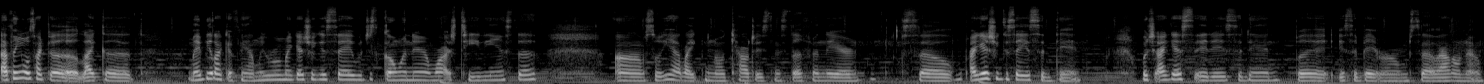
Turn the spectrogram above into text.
I think it was like a like a maybe like a family room I guess you could say. We just go in there and watch TV and stuff. Um, so we had like you know couches and stuff in there. So I guess you could say it's a den, which I guess it is a den, but it's a bedroom. So I don't know.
